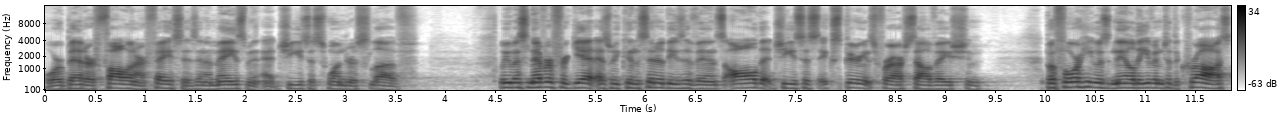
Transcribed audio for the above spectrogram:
or better, fall on our faces in amazement at Jesus' wondrous love. We must never forget, as we consider these events, all that Jesus experienced for our salvation. Before he was nailed even to the cross,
